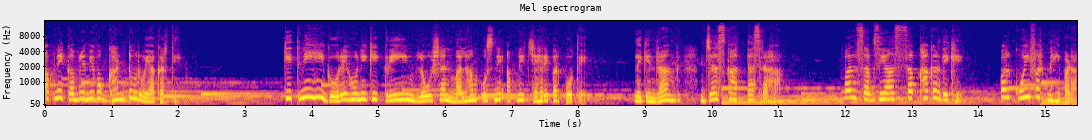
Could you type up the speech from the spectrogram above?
अपने कमरे में वो घंटों रोया करती। कितनी ही गोरे होने की क्रीम, लोशन, मलहम उसने अपने चेहरे पर पोते। लेकिन रंग जस का तस रहा। फल, सब्ज़ियाँ सब खाकर देखे, पर कोई फ़र्क नहीं पड़ा।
